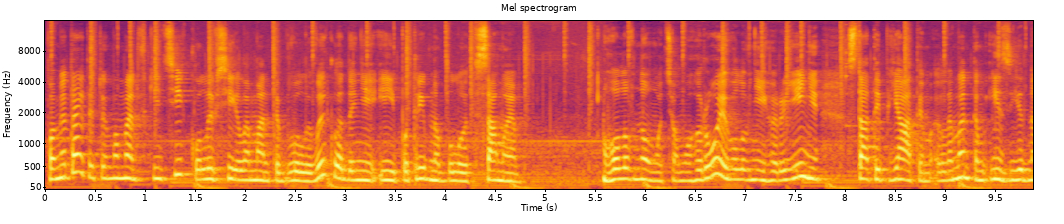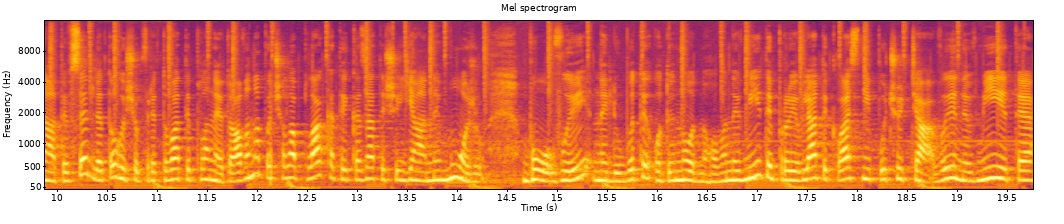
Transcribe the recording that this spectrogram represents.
Пам'ятаєте той момент в кінці, коли всі елементи були викладені, і потрібно було саме. Головному цьому герої, головній героїні стати п'ятим елементом і з'єднати все для того, щоб врятувати планету. А вона почала плакати і казати, що я не можу, бо ви не любите один одного. Ви не вмієте проявляти класні почуття. Ви не вмієте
